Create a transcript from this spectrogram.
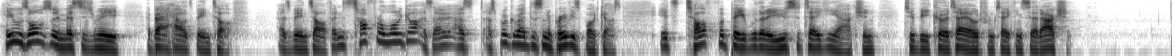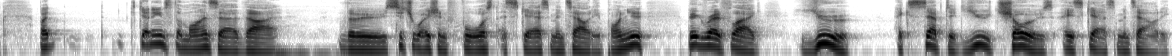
He was also messaging me about how it's been tough has been tough. And it's tough for a lot of guys. I, I, I spoke about this in a previous podcast. It's tough for people that are used to taking action to be curtailed from taking said action. But getting into the mindset that the situation forced a scarce mentality upon you, big red flag. You accepted, you chose a scarce mentality,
